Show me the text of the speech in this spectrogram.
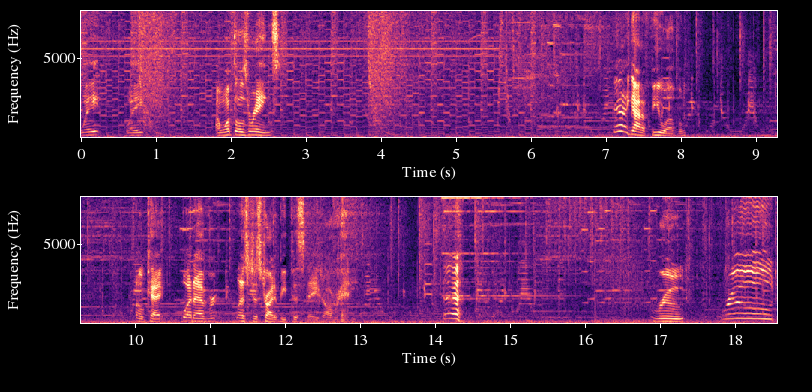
Wait, wait. I want those rings. Yeah, I got a few of them. Okay, whatever. Let's just try to beat this stage already. Eh. Rude. Rude!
